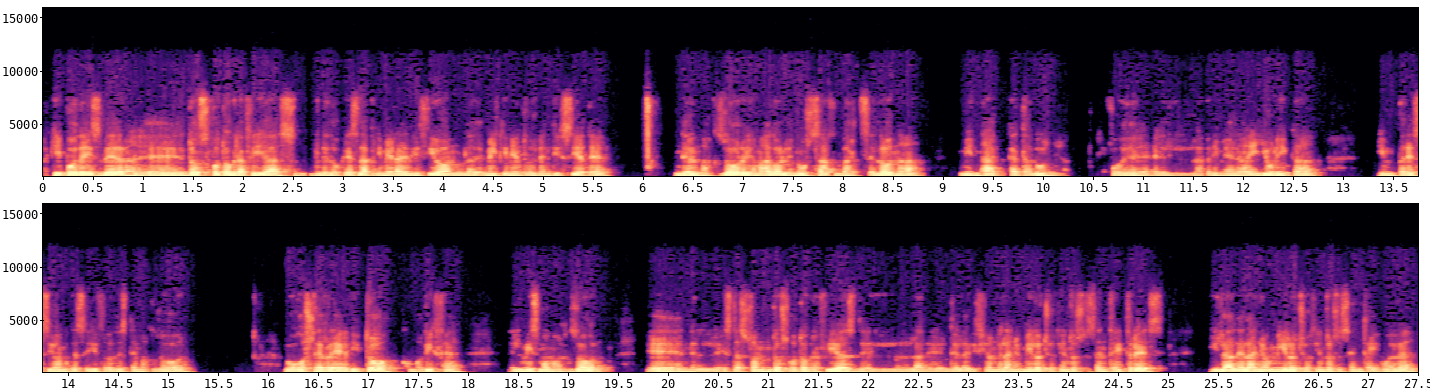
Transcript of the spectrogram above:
Aquí podéis ver eh, dos fotografías de lo que es la primera edición, la de 1527, del Maxor llamado Lenusach Barcelona Minhag Cataluña. Fue la primera y única impresión que se hizo de este Maxor. Luego se reeditó, como dije, el mismo Maxor. Estas son dos fotografías de la, de, la edición del año 1863 y la del año 1869.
